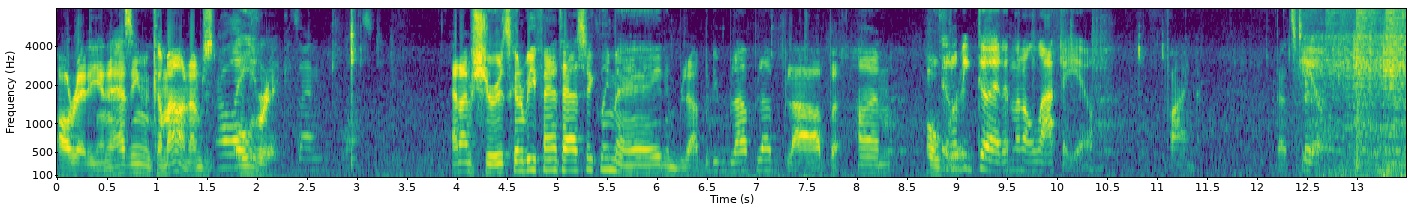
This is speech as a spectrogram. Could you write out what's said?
already, and it hasn't even come out. And I'm just I'll over it. it. 'cause I'm lost. And I'm sure it's going to be fantastically made and blah blah blah blah blah. But I'm over It'll it. Will be good, and then I'll laugh at you. fine. That's Deal. fair.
